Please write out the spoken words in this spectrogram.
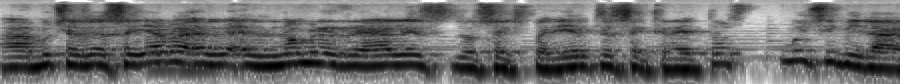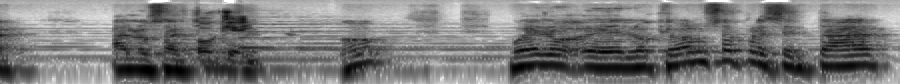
Ah, muchas gracias. Se llama, el, el nombre real es Los Expedientes Secretos, muy similar a los archivos. ¿no? Bueno, eh, lo que vamos a presentar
